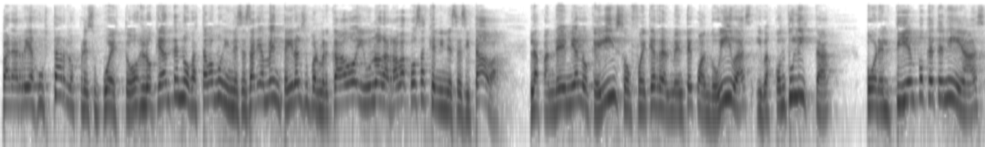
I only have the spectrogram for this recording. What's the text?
para reajustar los presupuestos, lo que antes nos gastábamos innecesariamente, ir al supermercado y uno agarraba cosas que ni necesitaba. La pandemia lo que hizo fue que realmente cuando ibas, ibas con tu lista, por el tiempo que tenías,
